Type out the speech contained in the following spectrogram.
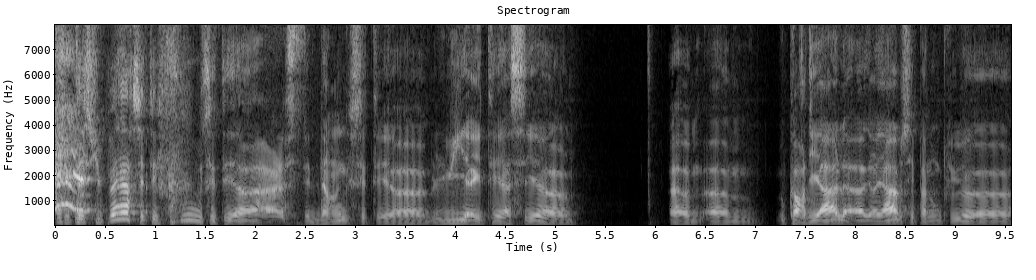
c'était euh, super, c'était fou, c'était euh, c'était dingue. C'était euh, lui a été assez euh, euh, euh, cordial, agréable. C'est pas non plus euh,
